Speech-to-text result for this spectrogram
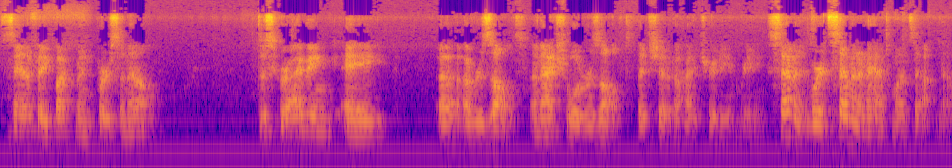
Santa Fe Buckman personnel describing a, uh, a result, an actual result that showed a high tritium reading. Seven, we're at seven and a half months out now.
